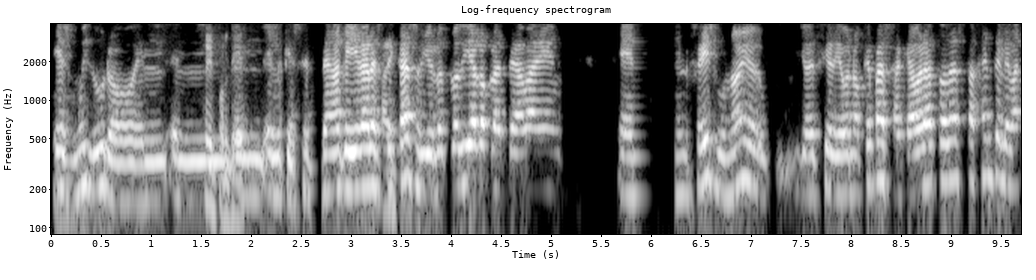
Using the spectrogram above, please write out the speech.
Es muy duro el, el, el, el que se tenga que llegar a este caso. Yo el otro día lo planteaba en en, Facebook, ¿no? Yo, decía, digo, bueno, ¿qué pasa? Que ahora toda esta gente le van,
